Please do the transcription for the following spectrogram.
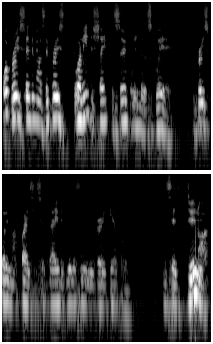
what Bruce said to me, I said, Bruce, do I need to shape the circle into a square? And Bruce got in my face. He said, David, you listen to me very carefully. He said, do not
